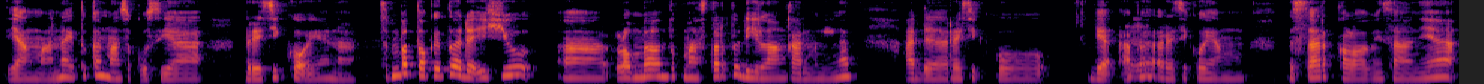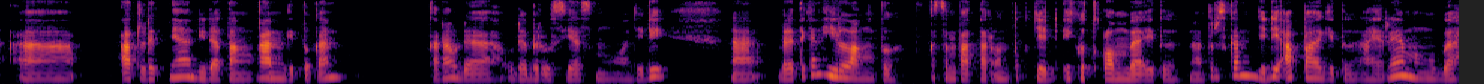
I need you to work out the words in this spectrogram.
Yang mana itu kan masuk usia beresiko ya. Nah, sempat waktu itu ada isu uh, lomba untuk master tuh dihilangkan mengingat ada resiko dia apa resiko yang besar kalau misalnya uh, atletnya didatangkan gitu kan. Karena udah udah berusia semua. Jadi nah berarti kan hilang tuh kesempatan untuk jadi ikut lomba itu. Nah terus kan jadi apa gitu? Akhirnya mengubah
